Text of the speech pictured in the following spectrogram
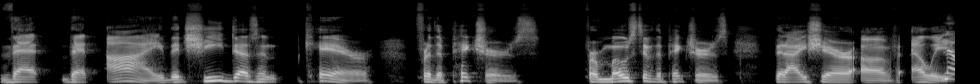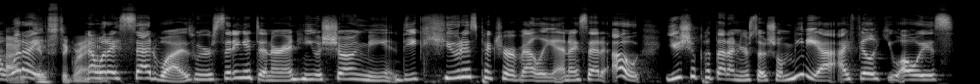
that that I that she doesn't care for the pictures for most of the pictures that I share of Ellie now, what on I, Instagram. Now, what I said was, we were sitting at dinner and he was showing me the cutest picture of Ellie. And I said, Oh, you should put that on your social media. I feel like you always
